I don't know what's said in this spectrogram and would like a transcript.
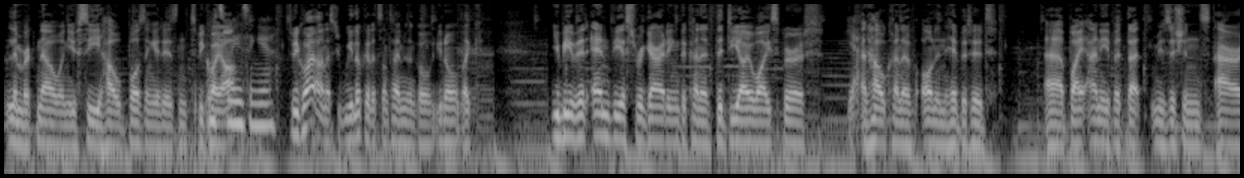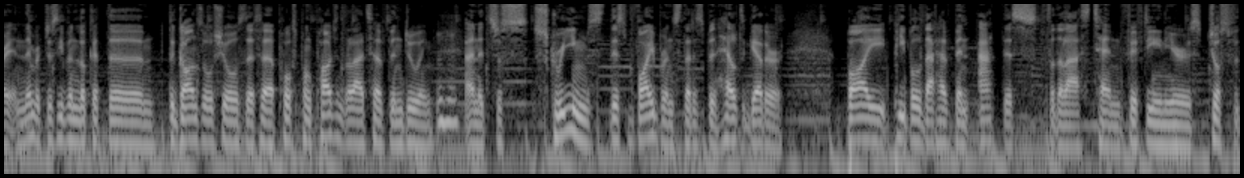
Limerick now and you see how buzzing it is, and to be quite It's hon- amazing, yeah. to be quite honest, we look at it sometimes and go, you know, like you'd be a bit envious regarding the kind of the DIY spirit Yeah. and how kind of uninhibited uh, by any of it that musicians are in Limerick. Just even look at the the Gonzo shows that uh, Post Punk Podge and the lads have been doing, Mm-hmm. and it just screams this vibrance that has been held together by people that have been at this for the last 10, 15 years, just for,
